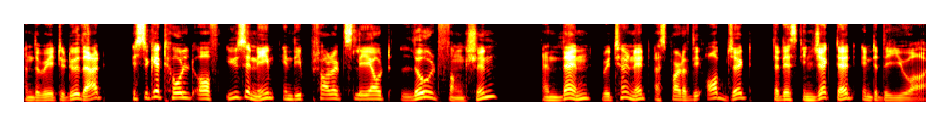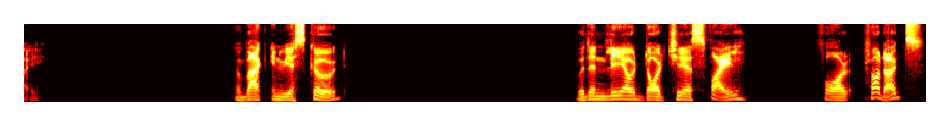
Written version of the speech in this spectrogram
And the way to do that is to get hold of username in the products layout load function and then return it as part of the object that is injected into the UI. Now back in VS Code, within layout.js file, for products,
